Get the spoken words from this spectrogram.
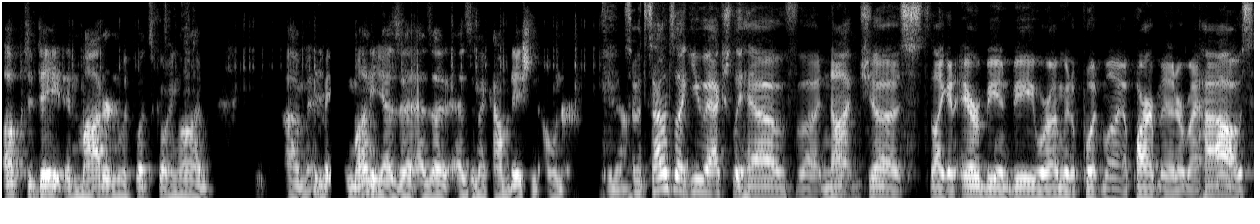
up to date and modern with what's going on um, and making money as a as a as an accommodation owner you know So it sounds like you actually have uh, not just like an Airbnb where I'm going to put my apartment or my house.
